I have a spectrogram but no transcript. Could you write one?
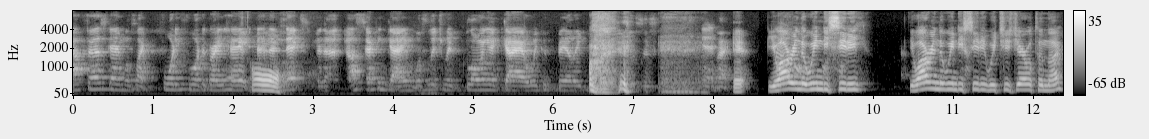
Our first game was like 44 degree heat, Oh. and then next minute, our second game was literally blowing a gale. We could barely. It just, Yeah. like, Yeah. You are in the windy city. You are in the windy city, which is Geraldton, though.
